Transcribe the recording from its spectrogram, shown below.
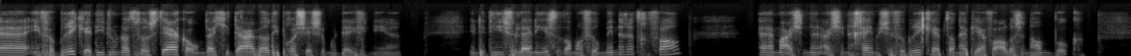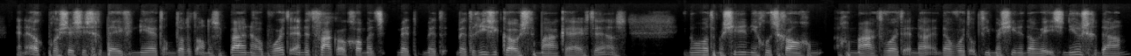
uh, in fabrieken, die doen dat veel sterker, omdat je daar wel die processen moet definiëren. In de dienstverlening is dat allemaal veel minder het geval. Uh, maar als je, een, als je een chemische fabriek hebt, dan heb je voor alles een handboek. En elk proces is gedefinieerd omdat het anders een puinhoop wordt. En het vaak ook gewoon met, met, met, met risico's te maken heeft. Hè. Als, ik noem wat de machine niet goed schoongemaakt wordt en daar, daar wordt op die machine dan weer iets nieuws gedaan.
